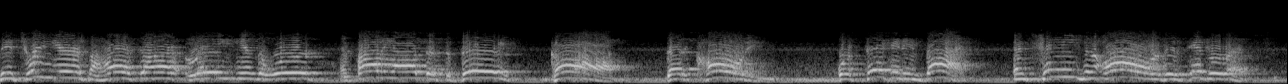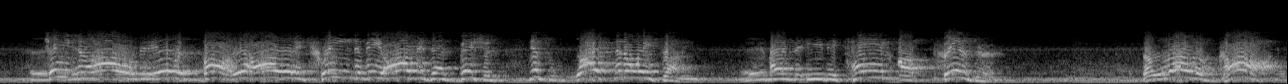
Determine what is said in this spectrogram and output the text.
See, three years and a half there laying in the Word and finding out that the very God that called him was taking him back and changing all of his interests, changing all of his every thought, They already trained to be all of his ambitions, just wiped it away from him. Amen. And he became a prisoner. The love of God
